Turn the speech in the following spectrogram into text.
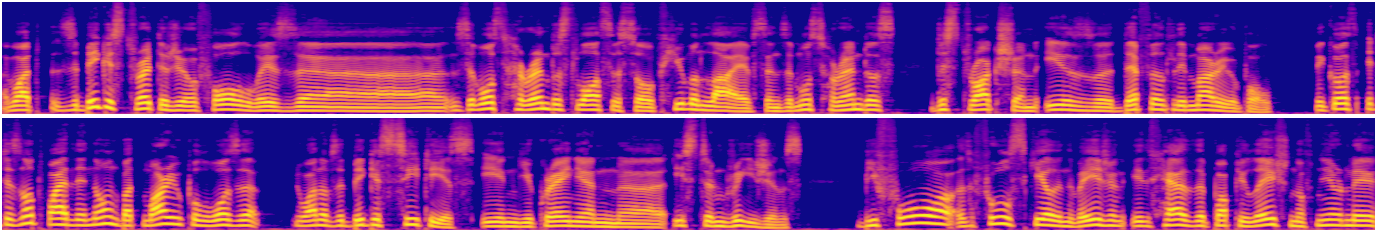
But the biggest strategy of all is uh, the most horrendous losses of human lives and the most horrendous destruction is uh, definitely Mariupol. Because it is not widely known, but Mariupol was uh, one of the biggest cities in Ukrainian uh, eastern regions. Before the full scale invasion, it had the population of nearly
